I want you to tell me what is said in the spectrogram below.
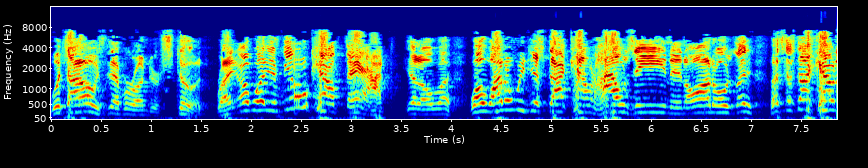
which I always never understood, right? Oh, well, if you don't count that, you know, uh, well, why don't we just not count housing and autos? Let's just not count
